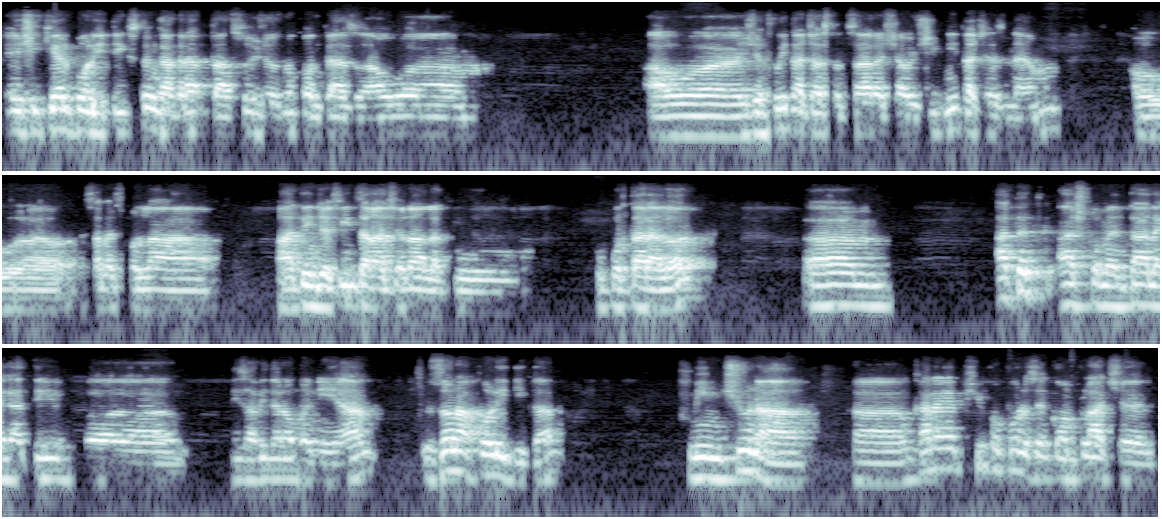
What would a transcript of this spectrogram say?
eșichier politic, stânga-dreapta, sus-jos, nu contează, au uh, au uh, jefuit această țară și au jignit acest neam, au, uh, s-a mers până la a atinge ființa națională cu, cu purtarea lor. Um, atât aș comenta negativ uh, vis-a-vis de România. Zona politică, minciuna uh, în care și poporul se complace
